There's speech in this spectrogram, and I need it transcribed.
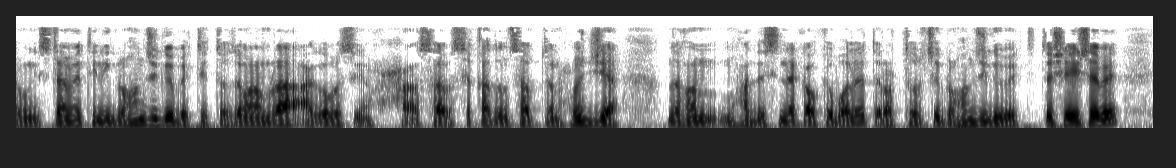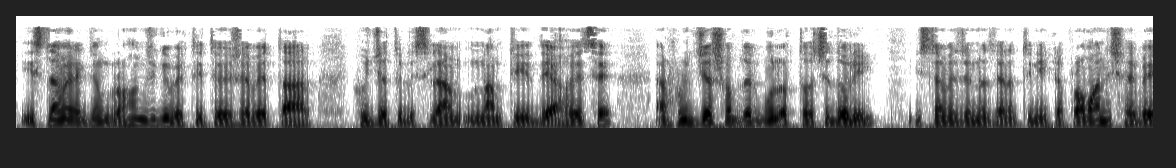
এবং ইসলামে তিনি গ্রহণযোগ্য ব্যক্তিত্ব। যেমন আমরা আগে বলছি সেকাতুন সাবতুন হজ্জা, যখন মহাদেশিনা কাউকে বলে, তার অর্থ হচ্ছে গ্রহণযোগ্য ব্যক্তিত্ব। সেই হিসাবে ইসলামের একজন গ্রহণযোগ্য ব্যক্তিত্ব হিসাবে তার হুজ্জাতুল ইসলাম নামটি দেয়া হয়েছে। আর হুজ্জা শব্দের মূল অর্থ হচ্ছে দলিল। ইসলামের জন্য যেন তিনি একটা প্রমাণ হিসেবে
